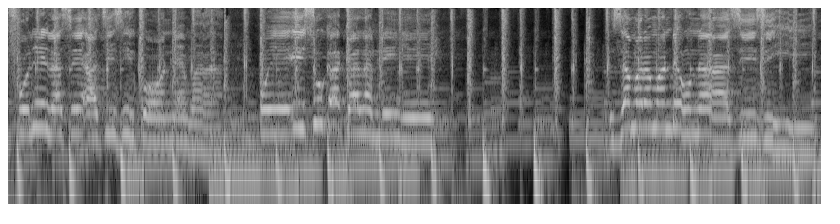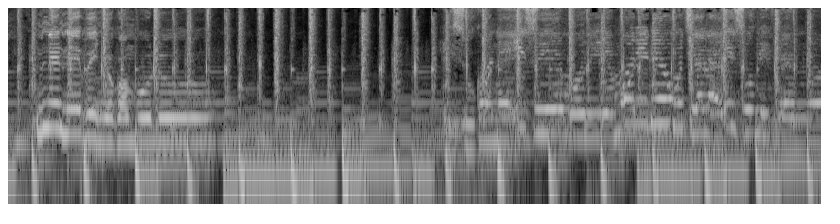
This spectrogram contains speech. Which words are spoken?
foli lase Asisi Kɔnɛ ma oye isuka kalandenye zamaramandenw na azizi ne be ɲɔgɔn bolo isu isu ye mori ye moridenw cɛla isu bifendo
